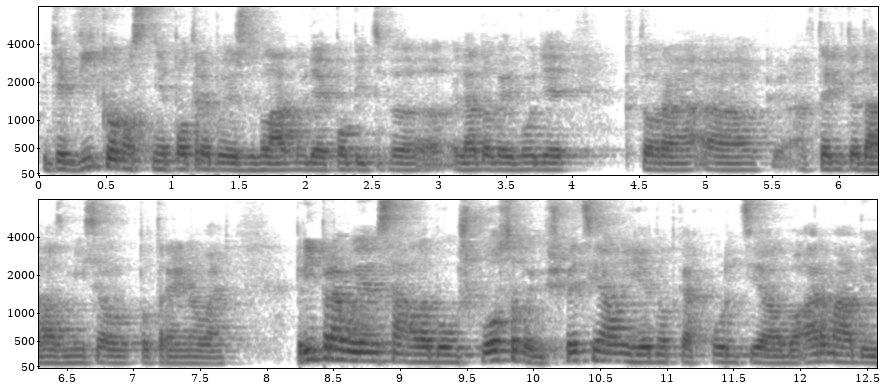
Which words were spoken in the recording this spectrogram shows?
kde výkonnostne potrebuješ zvládnuť aj pobyt v ľadovej vode, ktorá, a vtedy to dáva zmysel to trénovať. Pripravujem sa alebo už pôsobím v špeciálnych jednotkách policie alebo armády.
